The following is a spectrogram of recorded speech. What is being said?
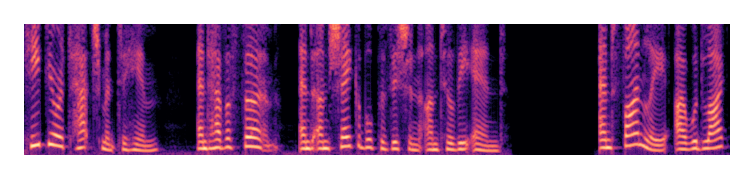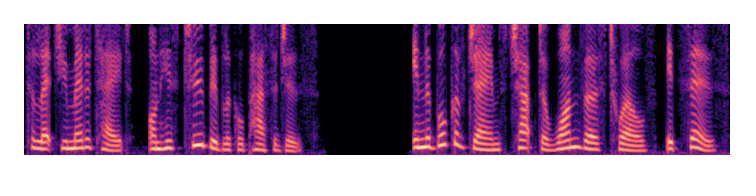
keep your attachment to Him, and have a firm and unshakable position until the end. And finally, I would like to let you meditate on his two biblical passages. In the book of James, chapter 1, verse 12, it says,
